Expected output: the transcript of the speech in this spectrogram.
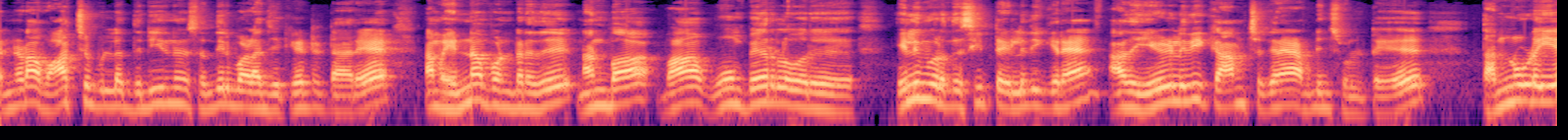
என்னடா வாட்ச் பில்லை திடீர்னு செந்தில் பாலாஜி கேட்டுட்டாரு நம்ம என்ன பண்ணுறது நண்பா வா உன் பேரில் ஒரு எளிமருந்து சீட்டை எழுதிக்கிறேன் அதை எழுதி காமிச்சுக்கிறேன் அப்படின்னு சொல்லிட்டு தன்னுடைய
